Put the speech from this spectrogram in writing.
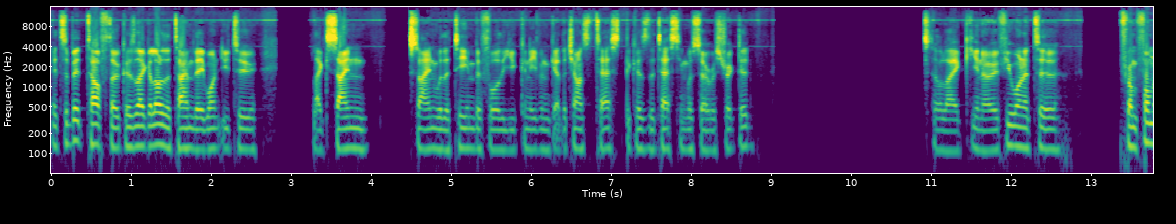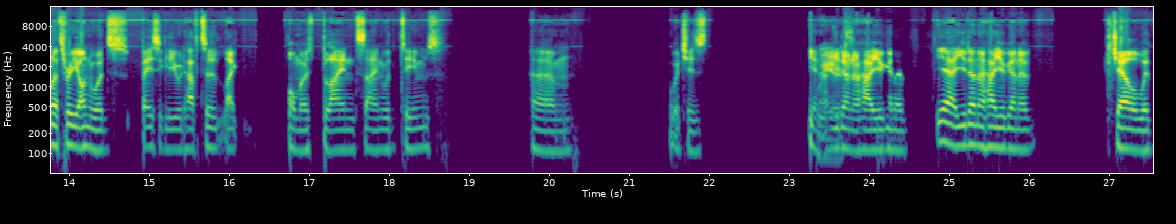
It's a bit tough though, because like a lot of the time they want you to like sign sign with a team before you can even get the chance to test because the testing was so restricted. So like you know, if you wanted to from Formula Three onwards, basically you would have to like almost blind sign with teams. Um, which is, you know, you don't know how you're gonna, yeah, you don't know how you're gonna gel with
